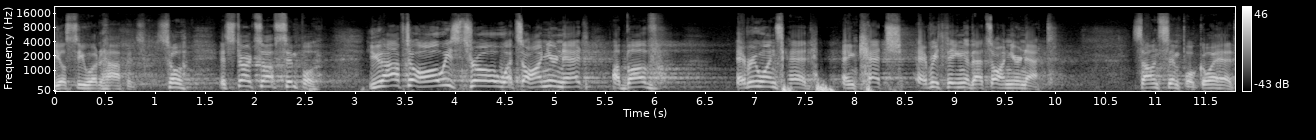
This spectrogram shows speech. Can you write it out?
You'll see what happens. So it starts off simple. You have to always throw what's on your net above everyone's head and catch everything that's on your net. Sounds simple. Go ahead.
